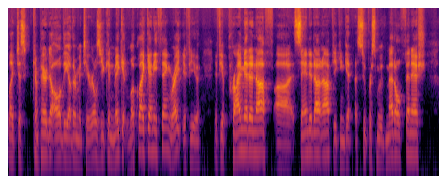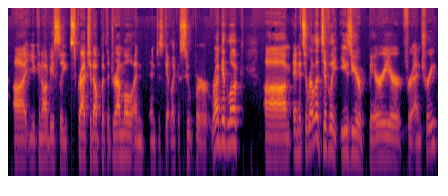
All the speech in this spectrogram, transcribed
Like just compared to all the other materials, you can make it look like anything, right? If you if you prime it enough, uh, sand it out enough, you can get a super smooth metal finish. Uh, you can obviously scratch it up with the Dremel and and just get like a super rugged look. Um, and it's a relatively easier barrier for entry.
